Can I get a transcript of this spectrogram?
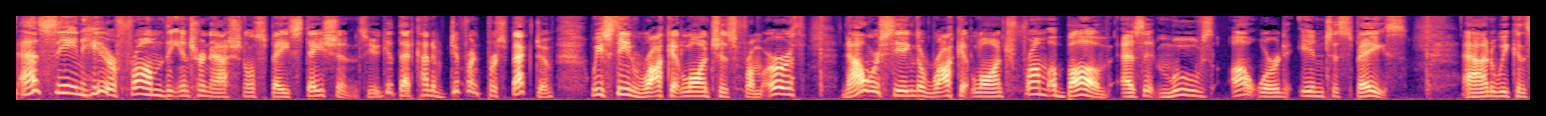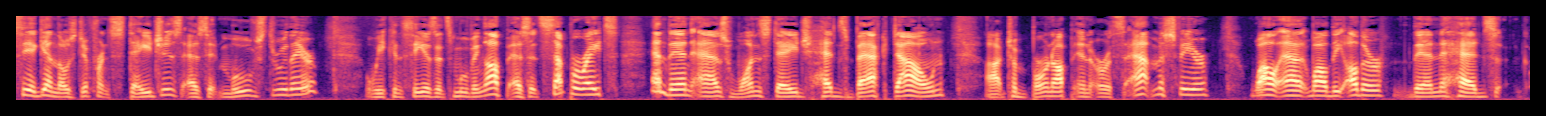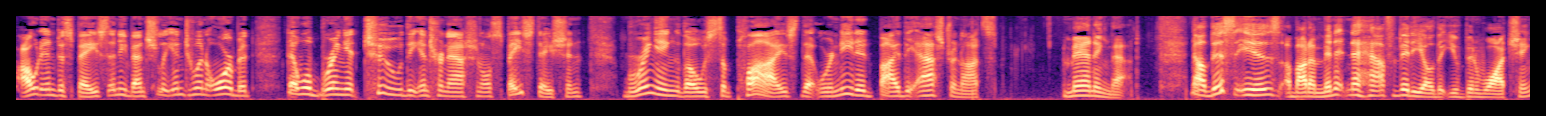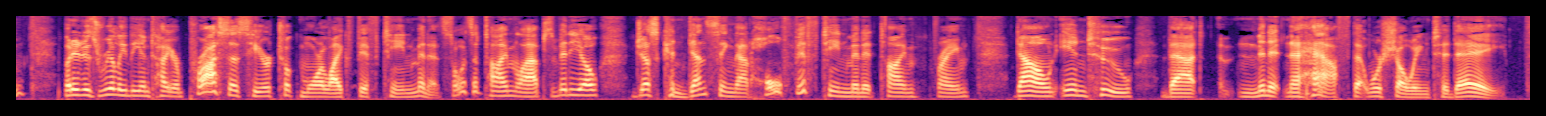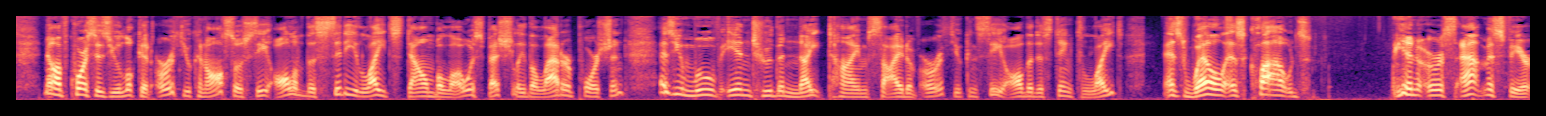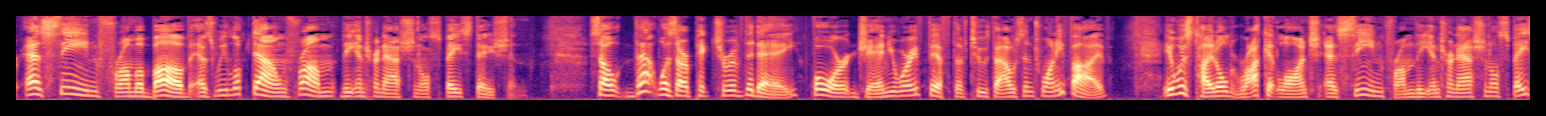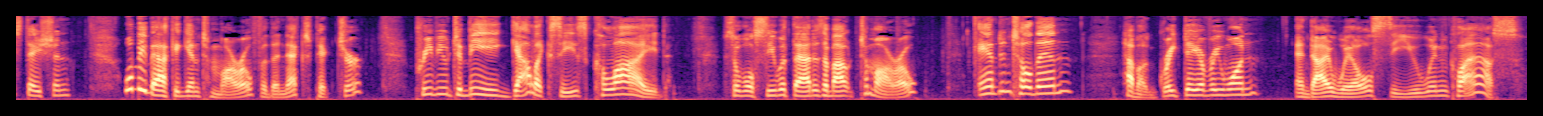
as seen here from the International Space Station. So you get that kind of different perspective. We've seen rocket launches from Earth. Now we're seeing the rocket launch from above as it moves outward into space. And we can see again those different stages as it moves through there. We can see as it's moving up as it separates. And then as one stage heads back down uh, to burn up in Earth's atmosphere, while uh, while the other then heads out into space and eventually into an orbit that will bring it to the International Space Station, bringing those supplies that were needed by the astronauts manning that. Now this is about a minute and a half video that you've been watching. But it is really the entire process here took more like 15 minutes. So it's a time lapse video just condensing that whole 15 minute time frame down into that minute and a half that we're showing today. Now, of course, as you look at Earth, you can also see all of the city lights down below, especially the latter portion. As you move into the nighttime side of Earth, you can see all the distinct light as well as clouds in Earth's atmosphere as seen from above as we look down from the International Space Station. So that was our picture of the day for January 5th of 2025. It was titled Rocket Launch as seen from the International Space Station. We'll be back again tomorrow for the next picture preview to be galaxies collide. So we'll see what that is about tomorrow. And until then, have a great day, everyone. And I will see you in class.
